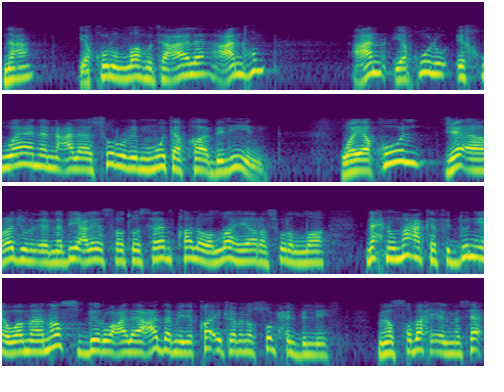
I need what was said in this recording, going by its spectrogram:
نعم يقول الله تعالى عنهم عن يقول إخوانا على سرر متقابلين. ويقول جاء رجل إلى النبي عليه الصلاة والسلام قال والله يا رسول الله نحن معك في الدنيا وما نصبر على عدم لقائك من الصبح بالليل من الصباح إلى المساء.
